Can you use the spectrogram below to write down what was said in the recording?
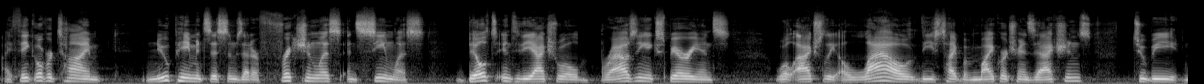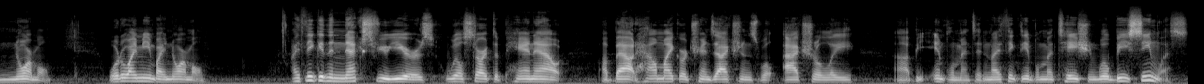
I think over time, new payment systems that are frictionless and seamless, built into the actual browsing experience, will actually allow these type of microtransactions to be normal. What do I mean by normal? I think in the next few years, we'll start to pan out about how microtransactions will actually uh, be implemented. And I think the implementation will be seamless.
